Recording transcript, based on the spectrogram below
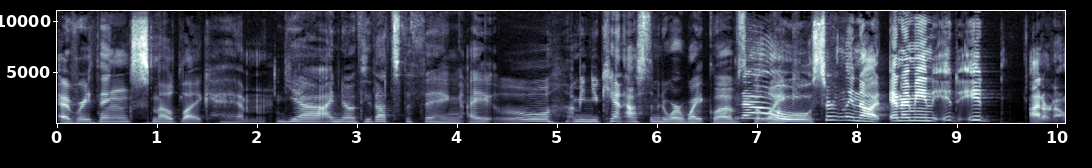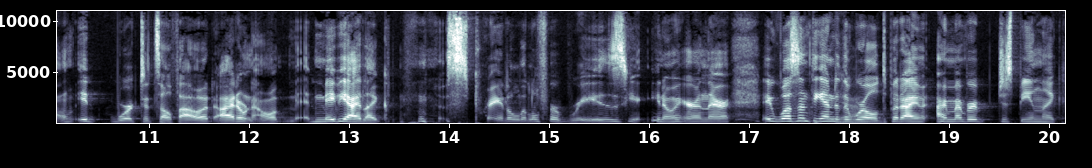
everything smelled like him Yeah, I know. That's the thing. I oh, I mean, you can't ask them to wear white gloves, but like no certainly not and i mean it it I don't know. It worked itself out. I don't know. Maybe I like sprayed a little Febreze, you, you know, here and there. It wasn't the end of the world, but I I remember just being like,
